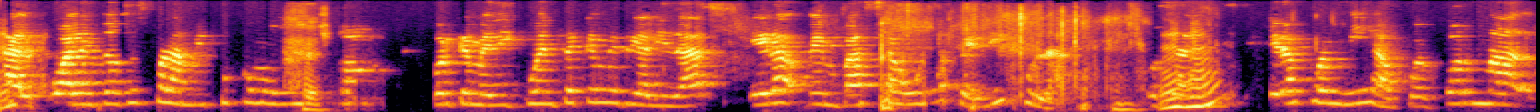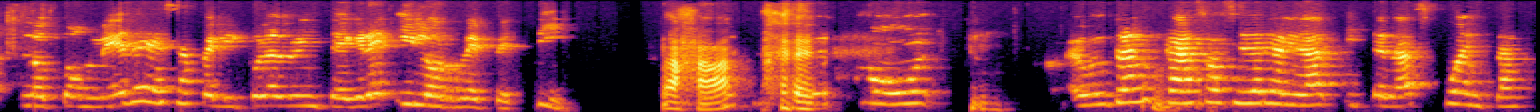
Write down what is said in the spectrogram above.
tal cual. Entonces para mí fue como un shock porque me di cuenta que mi realidad era en base a una película. O sea, era fue mía, fue formada, lo tomé de esa película, lo integré y lo repetí. Ajá. Es como un, un trancazo así de realidad y te das cuenta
